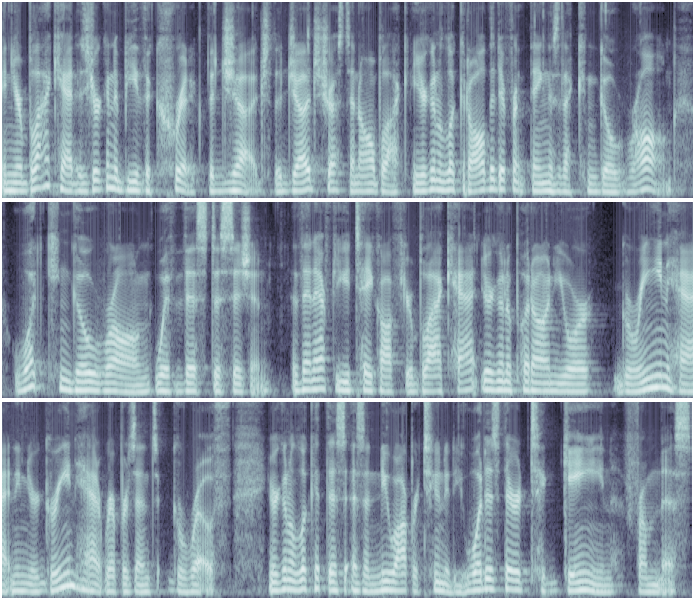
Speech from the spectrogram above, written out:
And your black hat is you're going to be the critic, the judge, the judge dressed in all black. You're going to look at all the different things that can go wrong. What can go wrong with this decision? Then, after you take off your black hat, you're going to put on your green hat, and your green hat represents growth. You're going to look at this as a new opportunity. What is there to gain from this?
